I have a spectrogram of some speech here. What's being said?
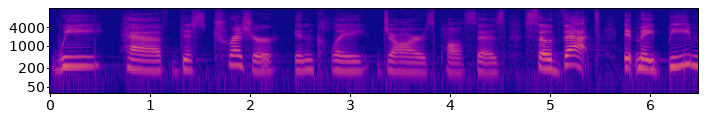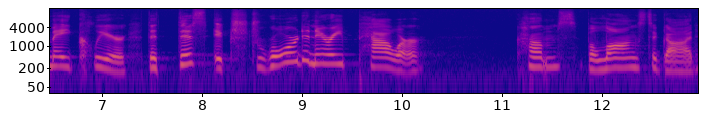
We have this treasure in clay jars, Paul says, so that it may be made clear that this extraordinary power comes, belongs to God,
